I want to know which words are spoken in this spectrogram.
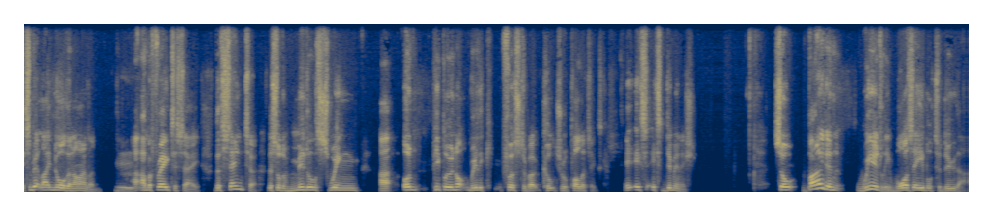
It's a bit like Northern Ireland. Mm. I'm afraid to say the center, the sort of middle swing, uh, un, people who are not really fussed about cultural politics, it, it's, it's diminished. So Biden weirdly was able to do that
